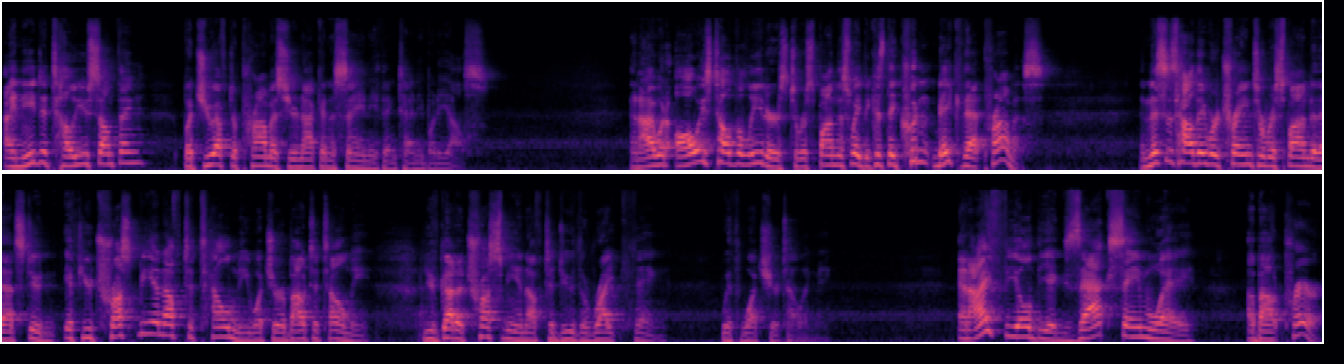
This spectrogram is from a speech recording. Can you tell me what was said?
I need to tell you something, but you have to promise you're not going to say anything to anybody else. And I would always tell the leaders to respond this way because they couldn't make that promise. And this is how they were trained to respond to that student. If you trust me enough to tell me what you're about to tell me, You've got to trust me enough to do the right thing with what you're telling me. And I feel the exact same way about prayer.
